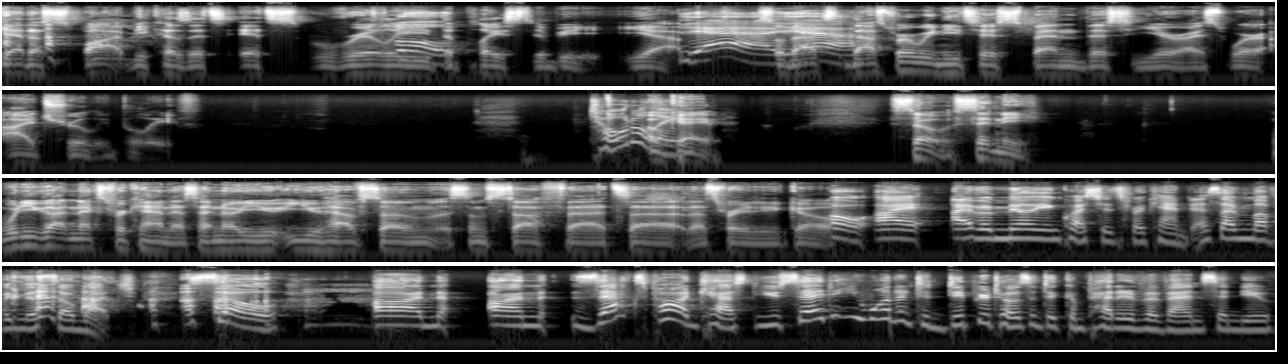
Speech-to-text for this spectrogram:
get a spot because it's it's really Full. the place to be. Yeah. Yeah, So that's yeah. that's where we need to spend this year. I swear, I truly believe. totally. Okay. So Sydnie, what do you got next for Candice? I know you you have some some stuff that's uh, that's ready to go. Oh, I, I have a million questions for Candice. I'm loving this so much. so, on on Zach's podcast, you said you wanted to dip your toes into competitive events, and you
